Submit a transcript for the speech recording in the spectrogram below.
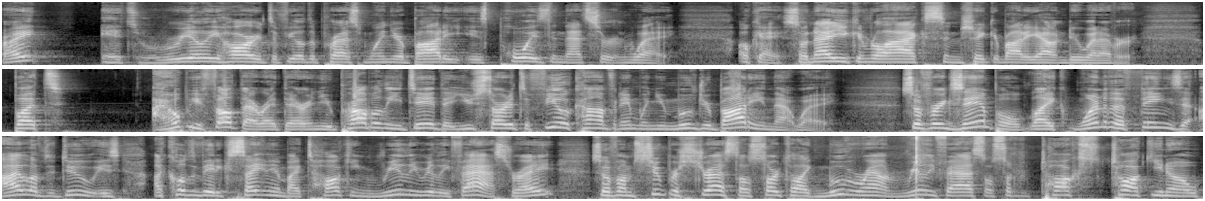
Right? It's really hard to feel depressed when your body is poised in that certain way. Okay, so now you can relax and shake your body out and do whatever. But I hope you felt that right there, and you probably did that you started to feel confident when you moved your body in that way. So, for example, like one of the things that I love to do is I cultivate excitement by talking really, really fast, right? So, if I'm super stressed, I'll start to like move around really fast. I'll start to talk, talk, you know,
